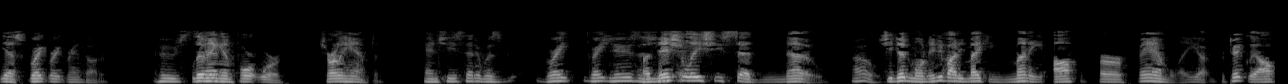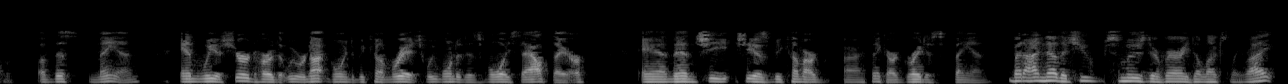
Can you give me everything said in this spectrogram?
Yes, great great granddaughter who's living in Fort Worth, Charlie Hampton. and she said it was great great news. And she- Initially, she said no. oh, She didn't want anybody making money off of her family, uh, particularly off of, of this man. And we assured her that we were not going to become rich. We wanted his voice out there. And then she she has become our I think our greatest fan. But I know that you smoothed her very deluxely, right?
